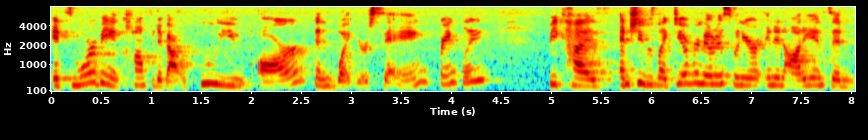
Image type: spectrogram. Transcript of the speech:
It's more being confident about who you are than what you're saying, frankly because and she was like do you ever notice when you're in an audience and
